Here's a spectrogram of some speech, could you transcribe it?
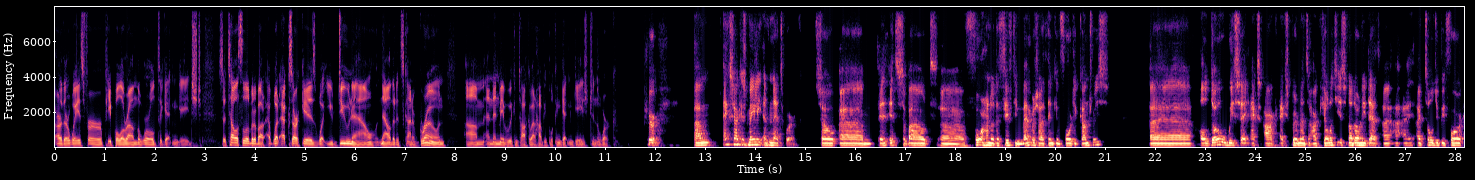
Are there ways for people around the world to get engaged? So tell us a little bit about what EXARC is, what you do now, now that it's kind of grown, um, and then maybe we can talk about how people can get engaged in the work. Sure. Um, EXARC is mainly a network. So um, it, it's about uh, 450 members, I think, in 40 countries. Uh, although we say ex-arc experimental archaeology, it's not only that. I, I, I, told you before,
